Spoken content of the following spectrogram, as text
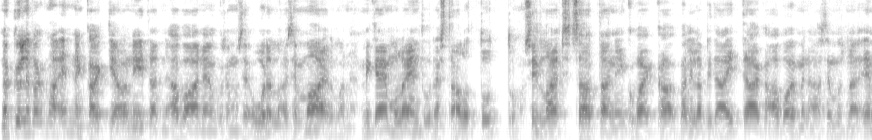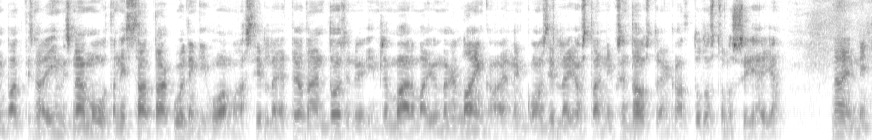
No kyllä varmaan ennen kaikkea on niitä, että ne avaa jonkun semmoisen uudenlaisen maailman, mikä ei mulle entuudesta ollut tuttu. Sillä että sit saattaa niin kuin vaikka välillä pitää itse aika avoimena ja semmoisena empaattisena ihmisenä ja muuta, niin saattaa kuitenkin huomaa sille, että jotain toisen ihmisen maailmaa ei ymmärrä lainkaan ennen kuin on sille jostain niin kuin sen taustojen kautta tutustunut siihen ja näin. Niin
